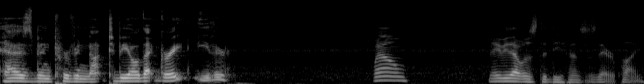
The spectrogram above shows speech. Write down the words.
has been proven not to be all that great either. Well, maybe that was the defenses they were playing.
